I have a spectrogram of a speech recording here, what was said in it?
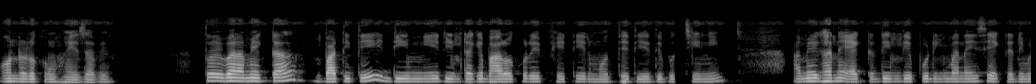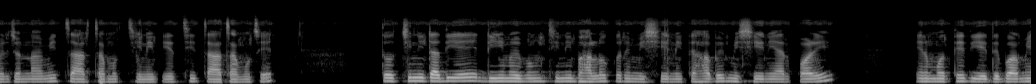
অন্যরকম হয়ে যাবে। তো এবার আমি একটা বাটিতে ডিম নিয়ে ডিমটাকে ভালো করে ফেটে এর মধ্যে দিয়ে দেব চিনি। আমি এখানে একটা ডিম দিয়ে পুডিং বানাইছি, একটা ডিমের জন্য আমি চার চামচ চিনি দিয়েছি, চা চামচের। তো চিনিটা দিয়ে ডিম এবং চিনি ভালো করে মিশিয়ে নিতে হবে। মিশিয়ে নেওয়ার পরে এর মধ্যে দিয়ে দেব আমি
